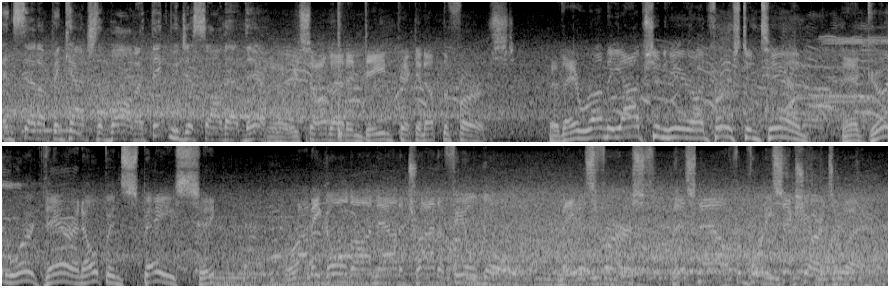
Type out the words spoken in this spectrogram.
and set up and catch the ball. And I think we just saw that there. Yeah, we saw that indeed picking up the first. They run the option here on first and 10. And good work there in open space. Robbie Gould on now to try the field goal. Made his first. This now from 46 yards away.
